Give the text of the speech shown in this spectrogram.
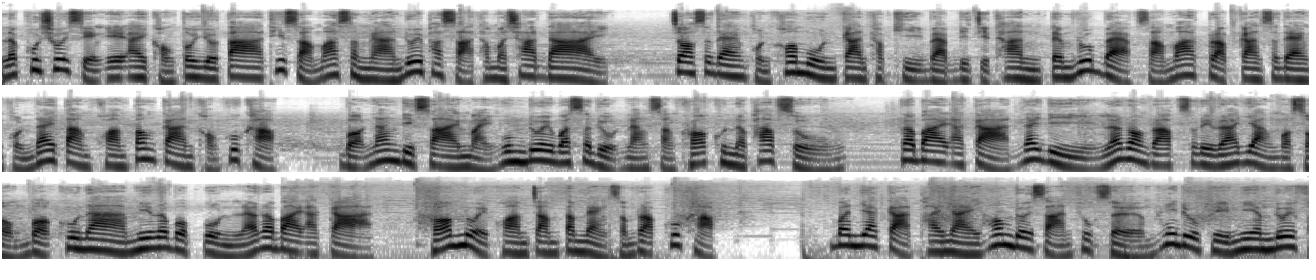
และผู้ช่วยเสียง AI ของ Toyota ที่สามารถสั่งงานด้วยภาษาธรรมชาติได้ จอแสดงผลข้อมูลการขับขี่แบบดิจิทัล เต็มรูปแบบสามารถปรับการแสดงผลได้ตามความต้องการของผู้ขับ เบาะนั่งดีไซน์ใหม่หุ้มด้วยวัสดุหนังสังเคราะห์คุณภาพสูง ระบายอากาศได้ดีและรองรับสรีระอย่างเหมาะสมเบาะคู่หน้ามีระบบอุ่นและระบายอากาศ พร้อมหน่วยความจำตำแหน่งสำหรับผู้ขับ บรรยากาศภายในห้องโดยสารถูกเสริมให้ดูพรีเมียมด้วยไฟ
